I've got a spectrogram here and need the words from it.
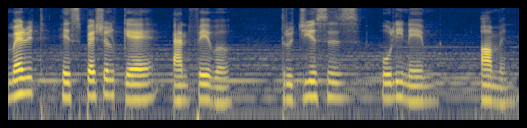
merit His special care and favor. Through Jesus' holy name. Amen.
